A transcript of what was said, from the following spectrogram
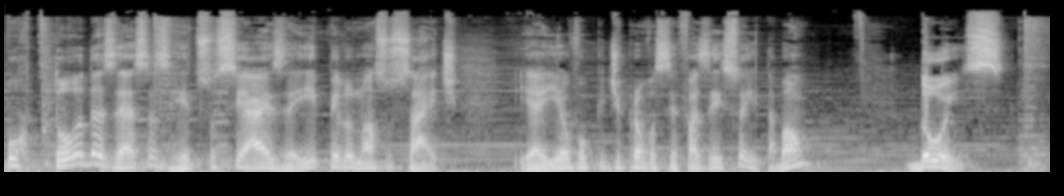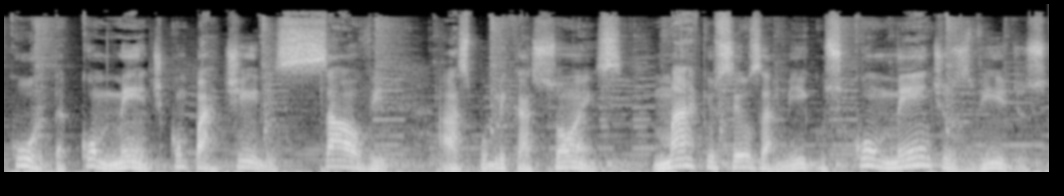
por todas essas redes sociais aí pelo nosso site. E aí eu vou pedir para você fazer isso aí, tá bom? 2. Curta, comente, compartilhe, salve as publicações, marque os seus amigos, comente os vídeos,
